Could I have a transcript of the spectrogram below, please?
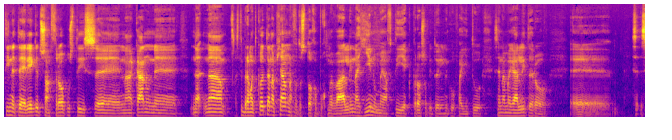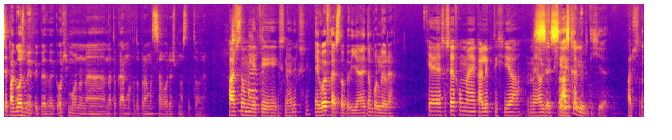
την εταιρεία και τους ανθρώπους της ε, να κάνουν, να, να, στην πραγματικότητα να πιάνουν αυτό το στόχο που έχουμε βάλει, να γίνουμε αυτοί οι εκπρόσωποι του ελληνικού φαγητού σε ένα μεγαλύτερο, ε, σε, σε παγκόσμιο επίπεδο, όχι μόνο να, να το κάνουμε αυτό το πράγμα στις αγορές που είμαστε τώρα. Ευχαριστούμε για τη συνέντευξη Εγώ ευχαριστώ παιδιά, ήταν πολύ ωραία. και σας εύχομαι καλή επιτυχία με όλες σε τις εσάς επιχειρήσεις. καλή επιτυχία. Ευχαριστώ.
